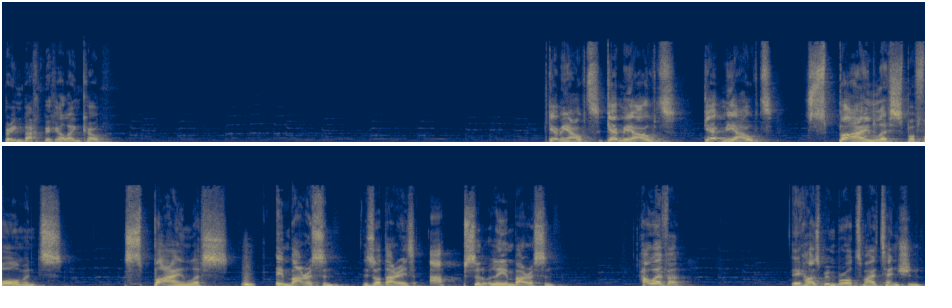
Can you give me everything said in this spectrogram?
Bring back Mykolenko. Get me out. Get me out. Get me out. Spineless performance. Spineless. Embarrassing is what that is. Absolutely embarrassing. However, it has been brought to my attention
